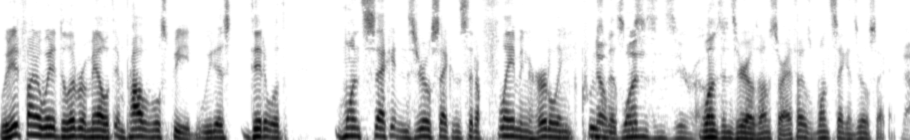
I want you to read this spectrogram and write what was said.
We did find a way to deliver mail with improbable speed. We just did it with one second and zero seconds instead of flaming, hurtling mm. cruise No, missiles. ones and zeros. Ones and zeros. I'm sorry. I thought it was one second, zero second. No.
